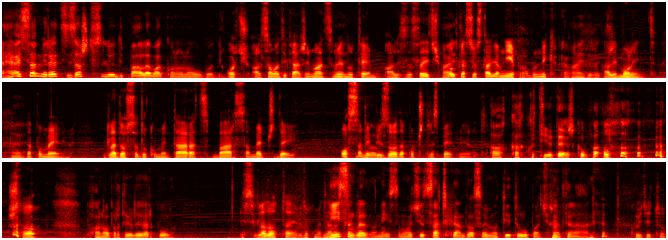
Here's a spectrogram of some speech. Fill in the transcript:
E, aj sad mi reci, zašto se ljudi pale ovako na novu godinu? Hoću, ali samo ti kažem, imat sam jednu temu, ali za sljedeći Ajde. podcast je ostavljam, nije problem nikakav. Ajde, reci. ali molim te, Ajde. napomeni me. Gledao sam dokumentarac Barsa Match Day. Osam Dobro. epizoda po 45 minuta. A kako ti je teško palo? Što? pa ono protiv Liverpoola. Jesi gledao taj dokumentarac? Nisam gledao, nisam. Hoću sačekam da osvojimo titulu pa ću na tenane. Koji ti to?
